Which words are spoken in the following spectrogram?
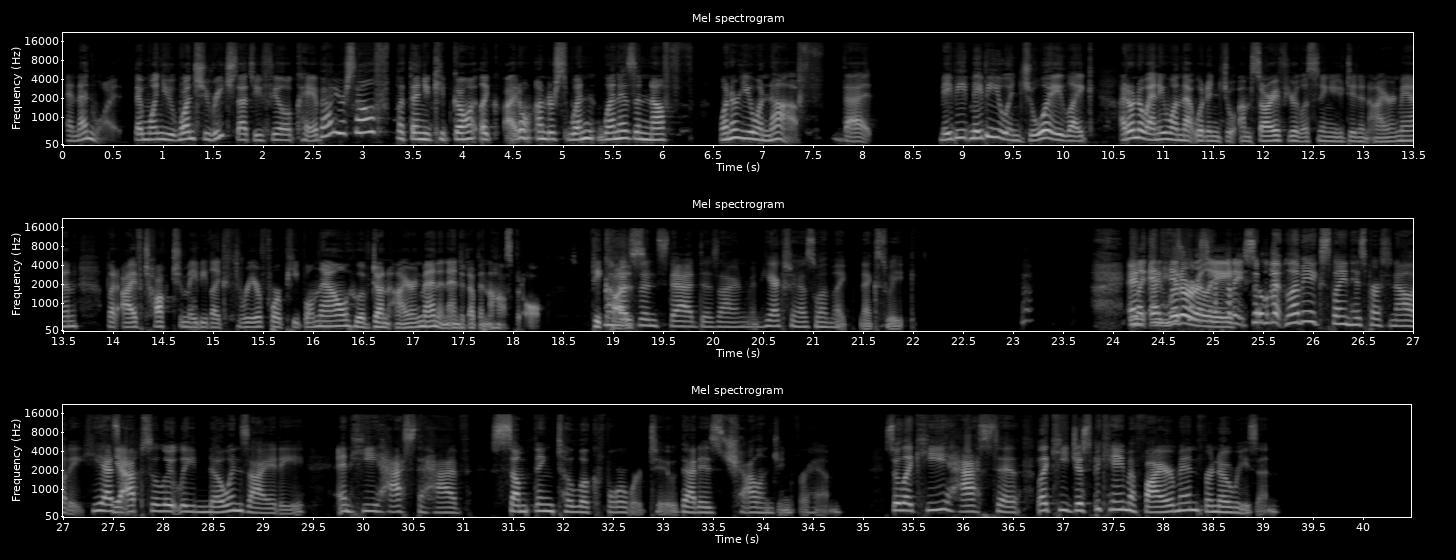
And then what? Then when you once you reach that, do you feel okay about yourself? But then you keep going. Like I don't understand when when is enough? When are you enough that maybe maybe you enjoy like I don't know anyone that would enjoy. I'm sorry if you're listening. and You did an Ironman, but I've talked to maybe like three or four people now who have done Ironman and ended up in the hospital my because husband's dad does ironman he actually has one like next week and, Like, and literally- so let, let me explain his personality he has Yeah. absolutely no anxiety and he has to have something to look forward to that is challenging for him. So like he has to like he just became a fireman for no reason.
